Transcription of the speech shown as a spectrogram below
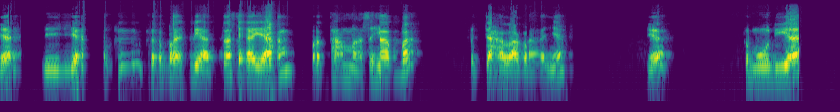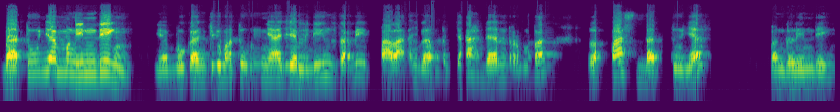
Ya, dijatuhkan kepada di atas yang pertama sehingga apa? Pecahlah kepalanya ya. Kemudian batunya menginding, ya bukan cuma batunya aja menginding, tetapi palanya juga pecah dan rempah lepas batunya menggelinding.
